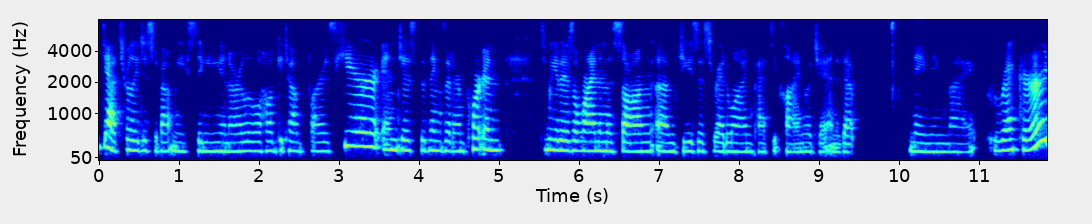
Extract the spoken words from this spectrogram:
yeah, it's really just about me singing in our little honky tonk bars here and just the things that are important to me. There's a line in the song, um, Jesus, Red Wine, Patsy Cline, which I ended up naming my record.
